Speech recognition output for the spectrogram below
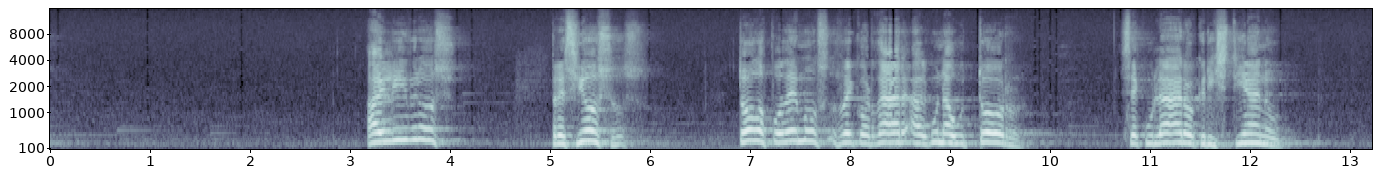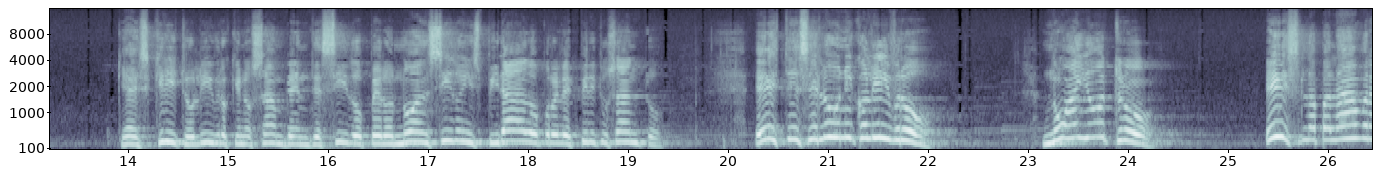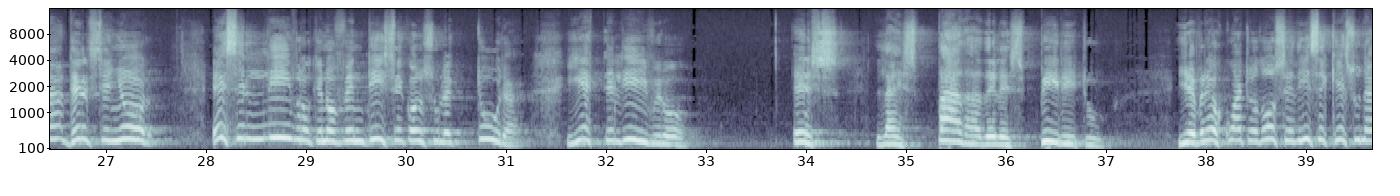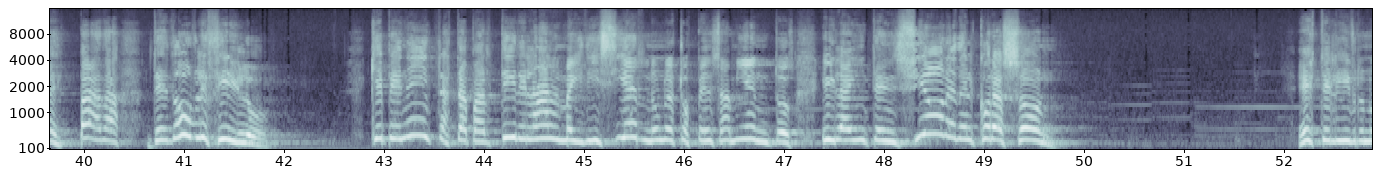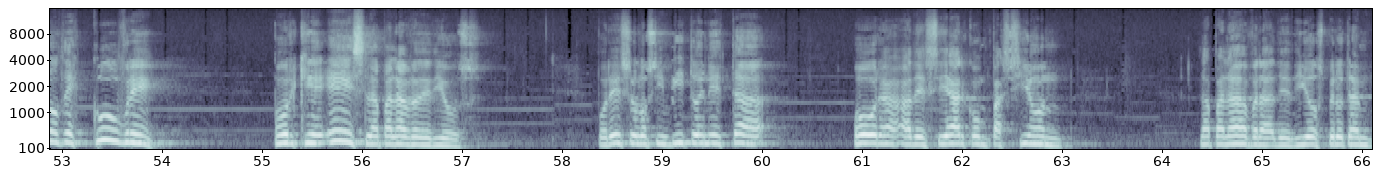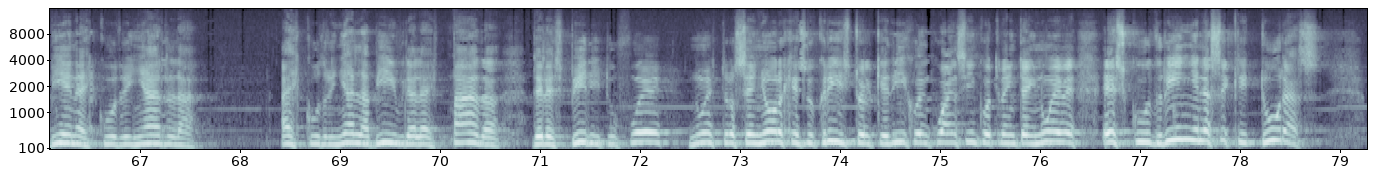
Hay libros preciosos. Todos podemos recordar algún autor secular o cristiano que ha escrito libros que nos han bendecido, pero no han sido inspirados por el Espíritu Santo. Este es el único libro. No hay otro. Es la palabra del Señor. Es el libro que nos bendice con su lectura. Y este libro es la espada del Espíritu. Y Hebreos 4:12 dice que es una espada de doble filo, que penetra hasta partir el alma y discierne nuestros pensamientos y las intenciones del corazón. Este libro nos descubre porque es la palabra de Dios. Por eso los invito en esta hora a desear con pasión la palabra de Dios, pero también a escudriñarla, a escudriñar la Biblia, la espada del Espíritu. Fue nuestro Señor Jesucristo el que dijo en Juan 5:39, escudriñen las escrituras,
